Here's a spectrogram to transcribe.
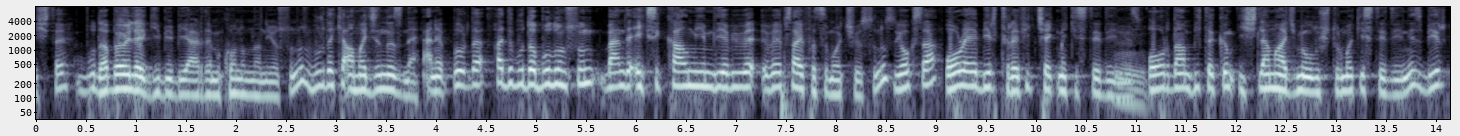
işte bu da böyle gibi bir yerde mi konumlanıyorsunuz? Buradaki amacınız ne? Yani burada hadi bu da bulunsun ben de eksik kalmayayım diye bir we- web sayfası mı açıyorsunuz? Yoksa oraya bir trafik çekmek istediğiniz, oradan bir takım işlem hacmi oluşturmak istediğiniz bir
